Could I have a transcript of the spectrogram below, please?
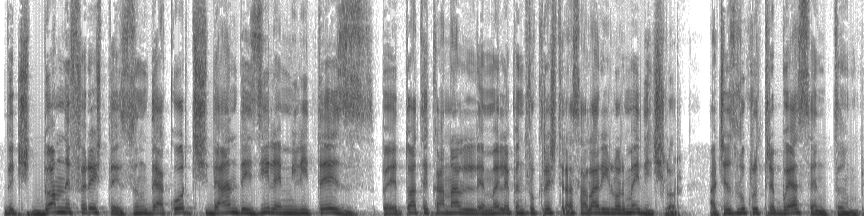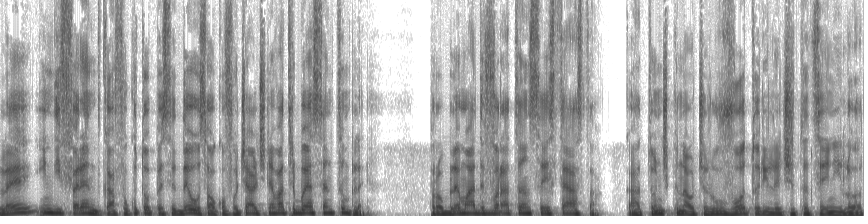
Deci, Doamne ferește, sunt de acord și de ani de zile militez pe toate canalele mele pentru creșterea salariilor medicilor. Acest lucru trebuia să se întâmple, indiferent că a făcut-o PSD-ul sau că o făcea altcineva, trebuia să se întâmple. Problema adevărată însă este asta, că atunci când au cerut voturile cetățenilor,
